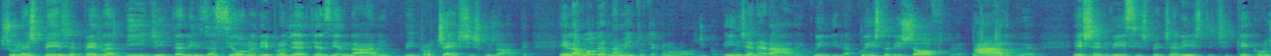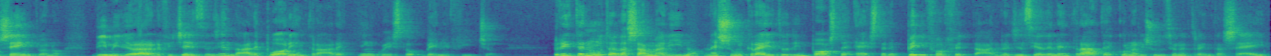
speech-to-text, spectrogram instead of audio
sulle spese per la digitalizzazione dei progetti aziendali, dei processi, scusate, e l'ammodernamento tecnologico. In generale, quindi l'acquisto di software, hardware e servizi specialistici che consentono di migliorare l'efficienza aziendale può rientrare in questo beneficio. Ritenuta da San Marino, nessun credito di imposte estere per i forfettari. L'Agenzia delle Entrate, con la risoluzione 36,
